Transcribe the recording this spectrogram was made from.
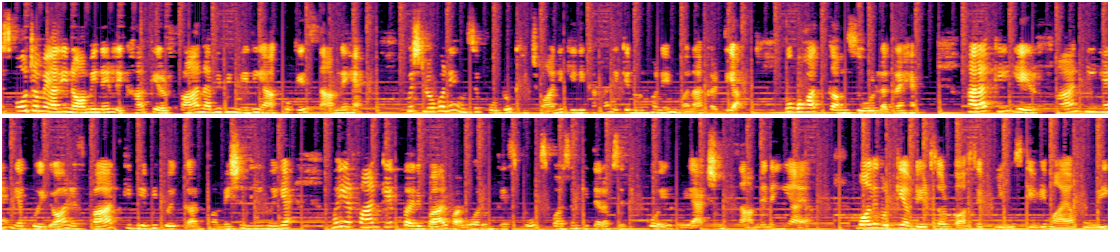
इस फ़ोटो में अली नौमी ने लिखा कि इरफान अभी भी मेरी आँखों के सामने है। कुछ लोगों ने उनसे फ़ोटो खिंचवाने के लिए कहा, लेकिन उन्होंने मना कर दिया। वो बहुत कमज़ोर लग रहे हैं। हालाँकि ये इरफान ही है या कोई और, इस बात की भी अभी कोई कंफर्मेशन नहीं हुई है। वही इरफान के परिवार वालों और उनके स्पोर्ट्स पर्सन की तरफ़ से भी कोई रिएक्शन सामने नहीं आया। बॉलीवुड की अपडेट्स और गॉसिप न्यूज़ के लिए माया पूरी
